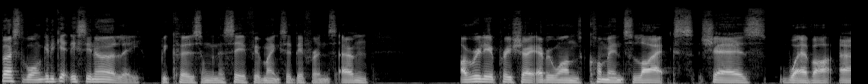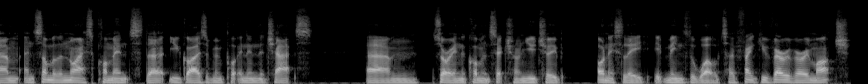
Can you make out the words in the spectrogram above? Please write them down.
first of all, I'm going to get this in early because I'm going to see if it makes a difference. Um, I really appreciate everyone's comments, likes, shares, whatever, um, and some of the nice comments that you guys have been putting in the chats. Um, sorry, in the comment section on YouTube. Honestly, it means the world. So thank you very, very much.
